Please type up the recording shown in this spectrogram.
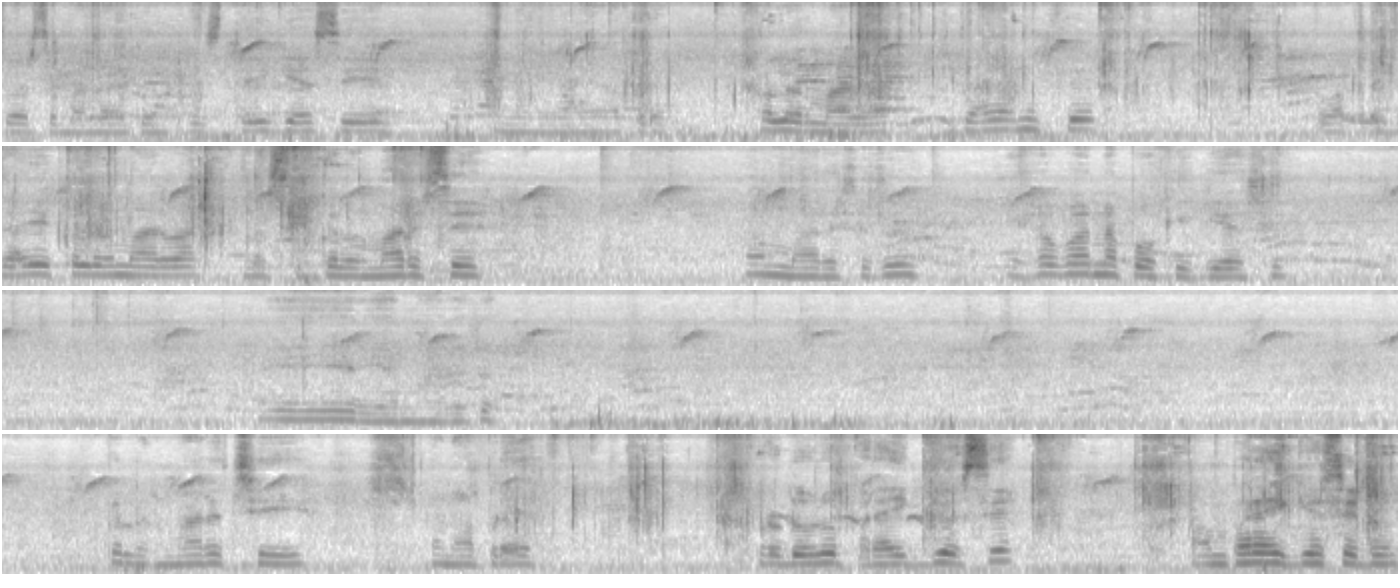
સવાર સમાના ફ્રેશ થઈ ગયા છે. અને આપણે કલર મારવા જવાનું છે. તો આપણે જઈએ કલર મારવા. મસ્ત કલર મારે છે. આમ મારે છે જો. એ હવારના પોકી ગયા છે. એ એરિયા મારે છે. કલર મારે છે. અને આપણે, આપણો ડોલો ભરાઈ ગયો છે. આમ ભરાઈ ગયો છે ડોલ.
